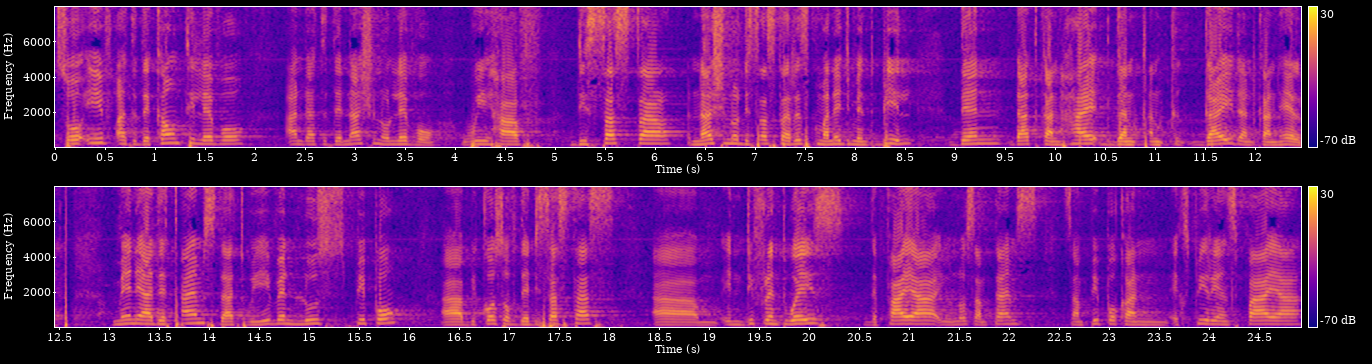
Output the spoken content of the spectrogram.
So if at the county level and at the national level we have disaster, national disaster risk management bill, then that can, hide, can, can guide and can help. Many are the times that we even lose people uh, because of the disasters um, in different ways. The fire, you know, sometimes some people can experience fire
